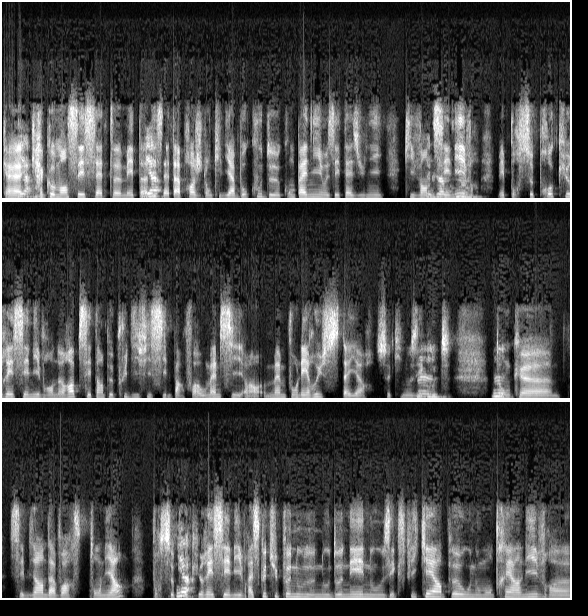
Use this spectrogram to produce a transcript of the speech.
qu'a Yeah. qu'a commencé cette méthode Yeah. et cette approche. Donc, il y a beaucoup de compagnies aux États-Unis qui vendent ces livres, mais pour se procurer ces livres en Europe, c'est un peu plus difficile parfois, ou même si, même pour les Russes d'ailleurs, ceux qui nous Mm. écoutent. Mm. Donc, euh, c'est bien d'avoir ton lien pour se Yeah. procurer ces livres. Est-ce que tu peux nous, nous donner, nous expliquer un peu ou nous montrer un livre euh,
